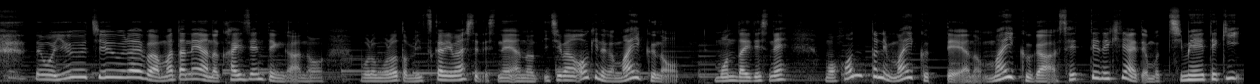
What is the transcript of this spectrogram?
でも YouTube ライブはまたねあの改善点があのボロボロと見つかりましてですねあの一番大きいのがマイクの問題ですね。もう本当にマイクってあのマイクが設定できてないってもう致命的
